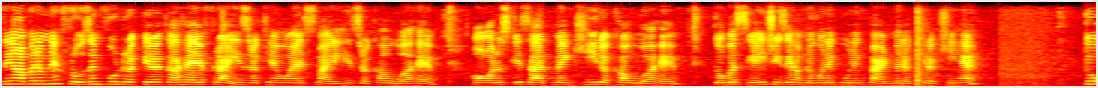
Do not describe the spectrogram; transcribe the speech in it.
तो यहाँ पर हमने फ्रोज़न फ़ूड रख के रखा है फ्राइज़ रखे हुए हैं स्माइलीज़ रखा हुआ है और उसके साथ में घी रखा हुआ है। तो बस यही चीज़ें हम लोगों ने कूलिंग पैड में रख रखी हैं। तो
